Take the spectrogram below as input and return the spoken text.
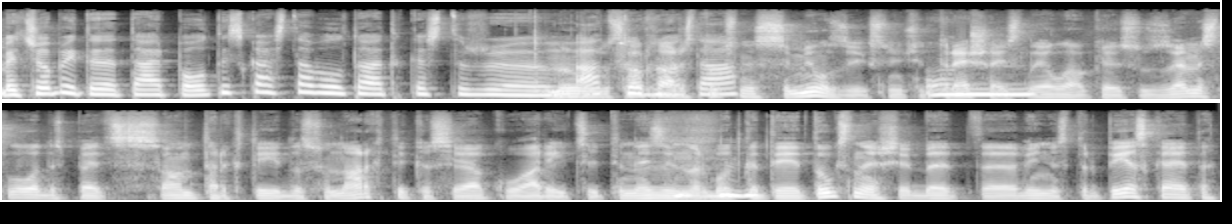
Bet šobrīd eh, tā ir politiskā stabilitāte, kas tur nu, attur no tūkstnesis ir milzīgs. Viņš ir un... trešais lielākais uz zemeslodes pēc Antarktīdas un Arktikas, jā, ko arī citi nezina. Varbūt, ka tie ir tūkstneši, bet uh, viņus tur pieskaita.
